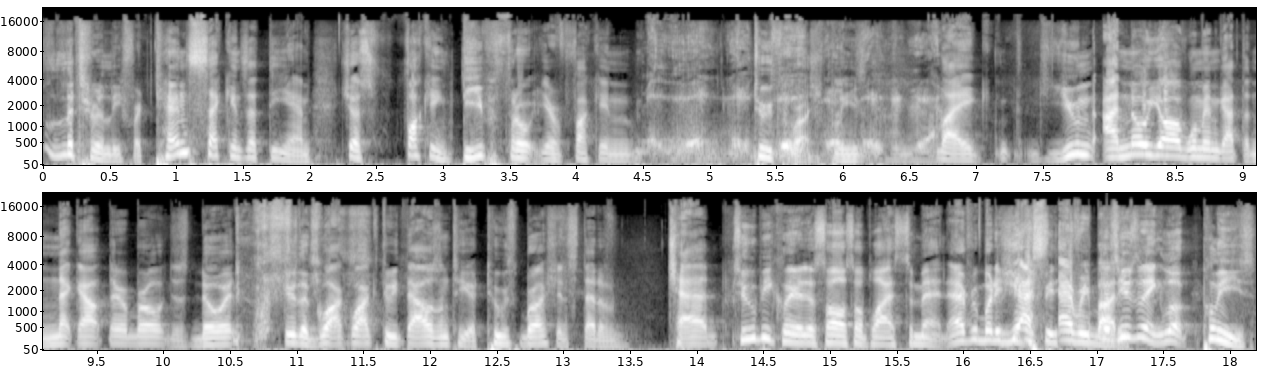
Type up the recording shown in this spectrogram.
literally for ten seconds at the end, just fucking deep throat your fucking toothbrush, please. Like you, I know y'all women got the neck out there, bro. Just do it. Do the guac guac three thousand to your toothbrush instead of Chad. To be clear, this also applies to men. Everybody should Yes, be, everybody. Here's the thing. Look, Please.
